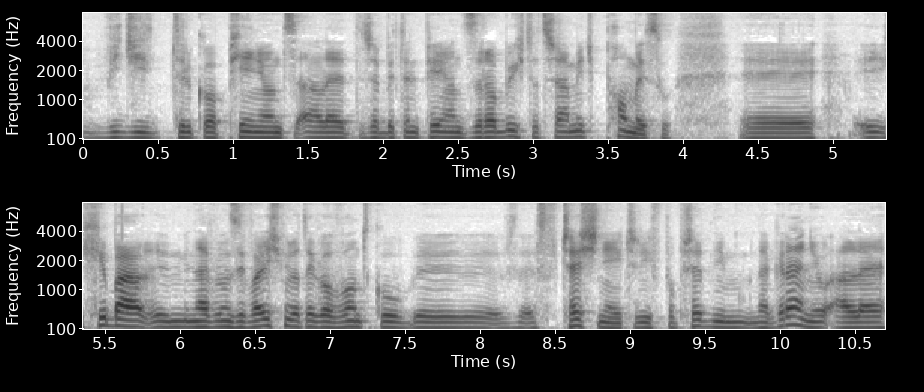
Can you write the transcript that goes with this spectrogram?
widzi tylko pieniądz, ale żeby ten pieniądz zrobić, to trzeba mieć pomysł. Y, chyba nawiązywaliśmy do tego wątku wcześniej, czyli w poprzednim nagraniu, ale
